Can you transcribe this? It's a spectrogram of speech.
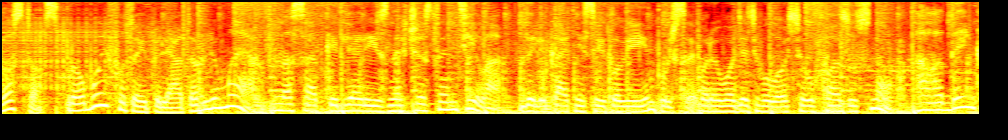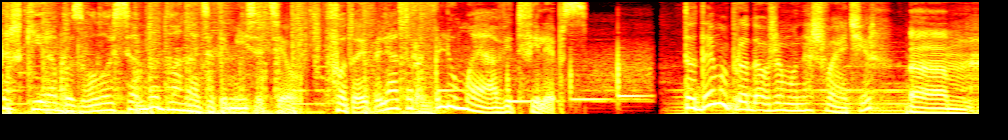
просто спробуй фотоепілятор Люмеа. Насадки для різних частин тіла. Делікатні світлові імпульси переводять волосся у фазу сну. Гладенька шкіра без волосся до 12 місяців. Фотоепілятор Люмеа від Philips. То де ми продовжимо наш вечір? Ем,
